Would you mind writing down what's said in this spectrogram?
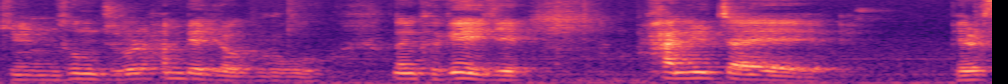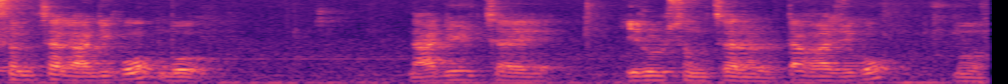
김성주를 한별이라고 부르고 난 그게 이제 한일자의 별성자가 아니고 뭐 날일자의 이룰 성자를 따가지고 뭐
